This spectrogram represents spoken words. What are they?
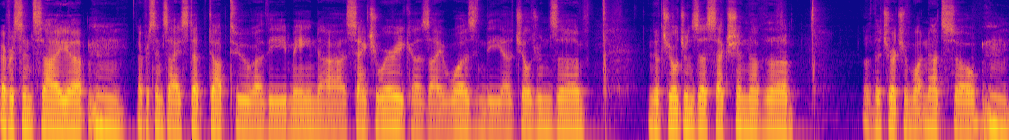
ever since I uh, ever since I stepped up to uh, the main uh, sanctuary because I was in the uh, children's uh, in the children's uh, section of the of the church and whatnot. So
